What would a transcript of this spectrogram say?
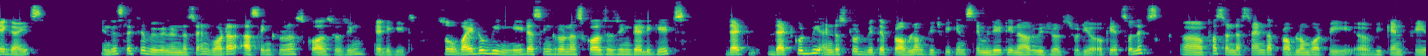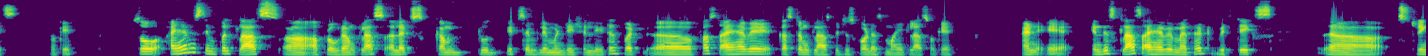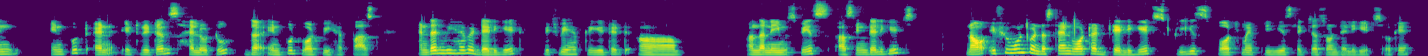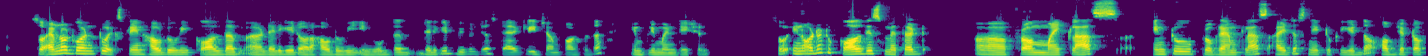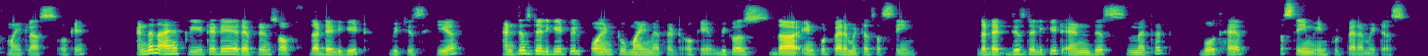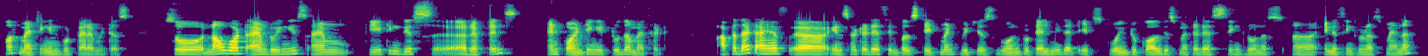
Hey guys, in this lecture we will understand what are asynchronous calls using delegates. So why do we need asynchronous calls using delegates? That that could be understood with a problem which we can simulate in our Visual Studio. Okay, so let's uh, first understand the problem what we uh, we can face. Okay, so I have a simple class, uh, a program class. Uh, let's come to its implementation later. But uh, first I have a custom class which is called as my class. Okay, and uh, in this class I have a method which takes string input and it returns hello to the input what we have passed. And then we have a delegate which we have created uh, on the namespace async delegates. Now if you want to understand what are delegates please watch my previous lectures on delegates okay? So i'm not going to explain how do we call the uh, delegate or how do we invoke the delegate. We will just directly jump onto the implementation. So in order to call this method uh, from my class into program class i just need to create the object of my class okay and then I have created a reference of the delegate which is here. And this delegate will point to my method okay? Because the input parameters are same. The de this delegate and this method both have the same input parameters or matching input parameters. So now what I am doing is I am creating this uh, reference and pointing it to the method. After that I have uh, inserted a simple statement which is going to tell me that it's going to call this method as synchronous uh, in a synchronous manner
